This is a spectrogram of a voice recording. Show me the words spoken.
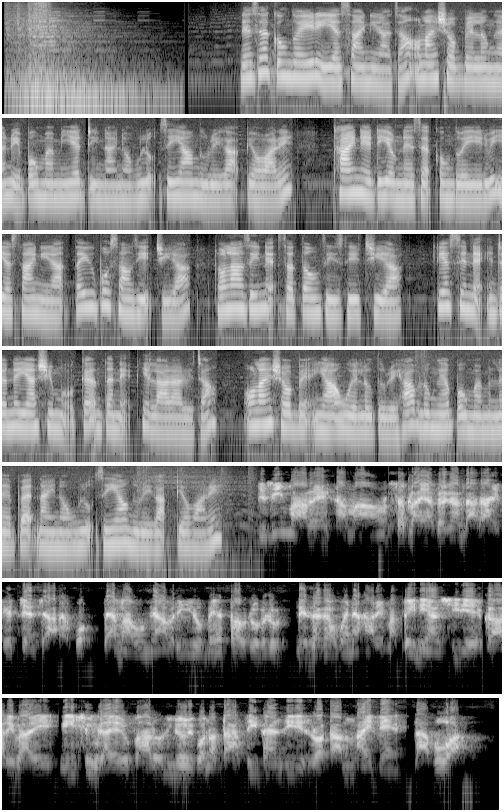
နေဆက်ကုံသွယ်ရေးတွေရပ်ဆိုင်းနေတာကြောင့် online shopping လုပ်ငန်းတွေပုံမှန်မရက်တည်နိုင်တော့ဘူးလို့ဈေးရောင်းသူတွေကပြောပါတယ်။ ထိုင်းနဲ့တရုတ်နယ်စပ်ကုန်သွယ်ရေးတွေရပ်ဆိုင်းနေတာတည်ယူပို့ဆောင်စီကြီးတာဒေါ်လာဈေးနဲ့73စီဈေးကြီးတာလျှက်စစ်နဲ့အင်တာနက်ရရှိမှုအကန့်အသတ်နဲ့ဖြစ်လာတာတွေကြောင့် online shopping အရာအဝယ်လုပ်သူတွေဟာလုပ်ငန်းပုံမှန်မလည်ပတ်နိုင်တော့ဘူးလို့ဈေးရောင်းသူတွေကပြောပါတယ်ဒီစ္စည်းမှာတဲ့အခါမှာ supplier ဘက်ကလာတာတွေလည်းကြံ့ကြတာပေါ့။ဘမ်းမှာဦးများပရီတို့မဲဆောက်တို့ဘလို့နေဆက်ကဝင်တဲ့ဟာတွေမှာပိတ်နေရရှိတယ်ကားတွေပါတွေမီးရှို့လိုက်တို့ဘာလို့မျိုးတွေပေါ့နော်တာစီဖန်စီတွေဆိုတော့တာမိုက်တင်လာဖို့က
